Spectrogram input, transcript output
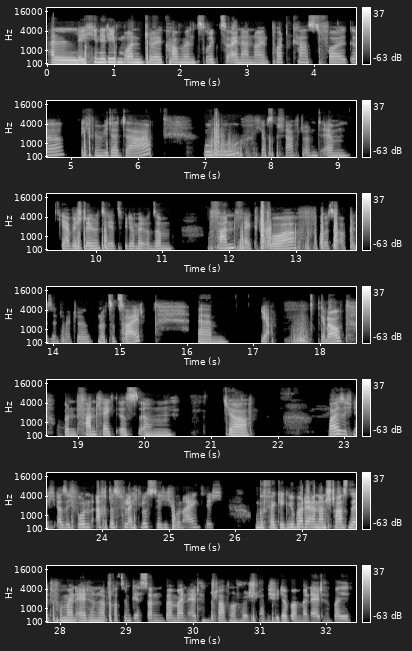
Hallöchen, ihr Lieben, und willkommen zurück zu einer neuen Podcast-Folge. Ich bin wieder da. Uhu, ich habe es geschafft. Und ähm, ja, wir stellen uns jetzt wieder mit unserem Fun Fact vor. Kurz vorab, wir sind heute nur zu zweit. Ähm, ja, genau. Und Fun Fact ist, ähm, ja, weiß ich nicht. Also ich wohne, ach, das ist vielleicht lustig, ich wohne eigentlich ungefähr gegenüber der anderen Straßenseite von meinen Eltern und habe trotzdem gestern bei meinen Eltern geschlafen und heute schlafe ich wieder bei meinen Eltern, weil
